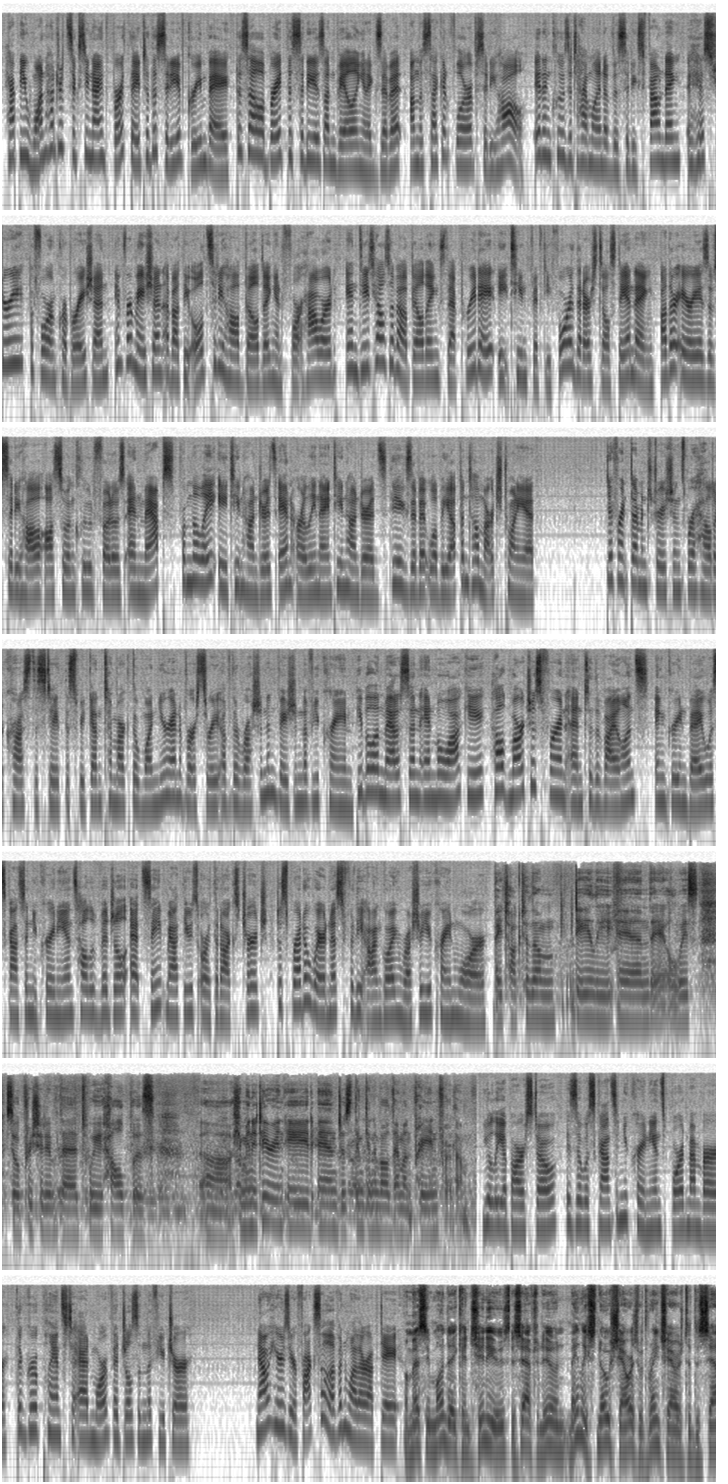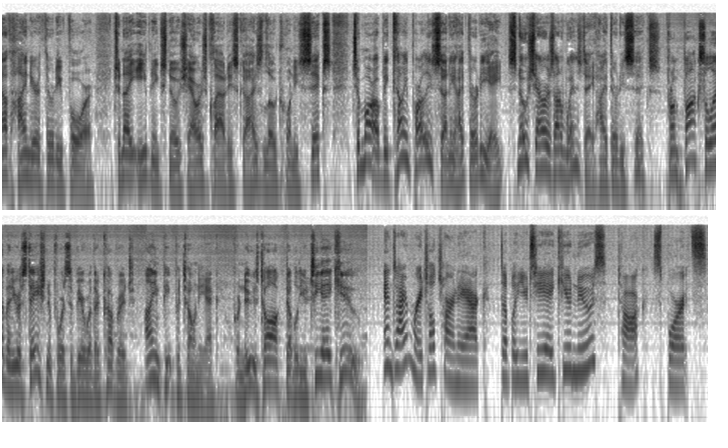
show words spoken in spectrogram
Happy 169th birthday to the city of Green Bay. To celebrate, the city is unveiling an exhibit on the second floor of City Hall. It includes a timeline of the city's founding, a history before incorporation, information about the old City Hall building in Fort Howard, and details about buildings that predate 1854 that are still standing. Other areas of City Hall also include photos and maps from the late 1800s and early 1900s. The exhibit will be up until March 20th. Different demonstrations were held across the state this weekend to mark the one year anniversary of the Russian invasion of Ukraine. People in Madison and Milwaukee held marches for an end to the violence. In Green Bay, Wisconsin Ukrainians held a vigil at St. Matthew's Orthodox Church to spread awareness for the ongoing Russia Ukraine war. I talk to them daily, and they're always so appreciative that we help with uh, humanitarian aid and just thinking about them and praying for them. Yulia Barstow is a Wisconsin Ukrainians board member. The group plans to add more vigils in the future. Now here's your Fox 11 weather update. A messy Monday continues this afternoon. Mainly snow showers with rain showers to the south, high near 34. Tonight, evening snow showers, cloudy skies, low 26. Tomorrow, becoming partly sunny, high 38. Snow showers on Wednesday, high 36. From Fox 11, your station for severe weather coverage, I'm Pete Petoniak for News Talk WTAQ. And I'm Rachel Charniak. WTAQ News, Talk, Sports.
